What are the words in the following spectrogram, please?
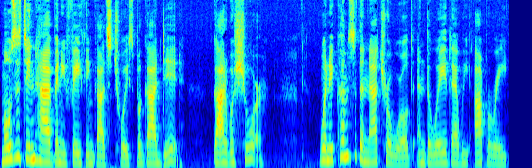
Moses didn't have any faith in God's choice, but God did. God was sure. When it comes to the natural world and the way that we operate,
